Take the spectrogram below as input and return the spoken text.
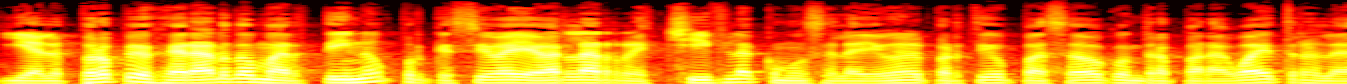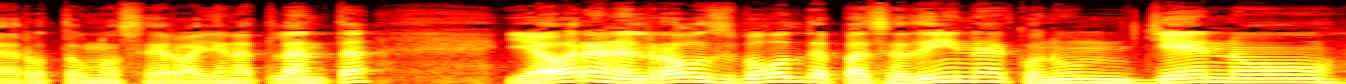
y al propio Gerardo Martino, porque se iba a llevar la rechifla como se la llevó en el partido pasado contra Paraguay tras la derrota 1-0 allá en Atlanta. Y ahora en el Rose Bowl de Pasadena, con un lleno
